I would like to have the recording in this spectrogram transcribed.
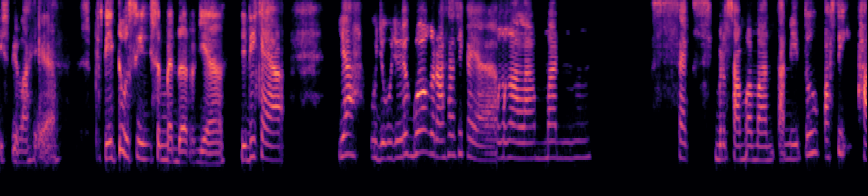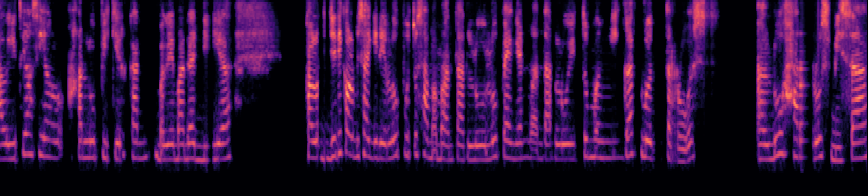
istilahnya seperti itu sih sebenarnya. Jadi kayak ya ujung-ujungnya gue ngerasa sih kayak pengalaman seks bersama mantan itu pasti hal itu yang sih yang akan lu pikirkan bagaimana dia. Kalau jadi kalau misalnya gini lu putus sama mantan lu lu pengen mantan lu itu mengingat lu terus lu harus bisa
